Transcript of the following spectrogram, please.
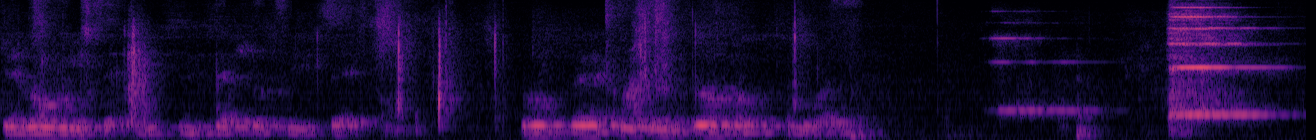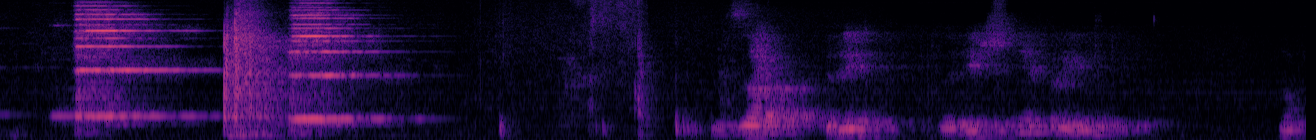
чергової 86-ї сесії. Переходимо до голосування. За три рішення прийнято. Ну,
